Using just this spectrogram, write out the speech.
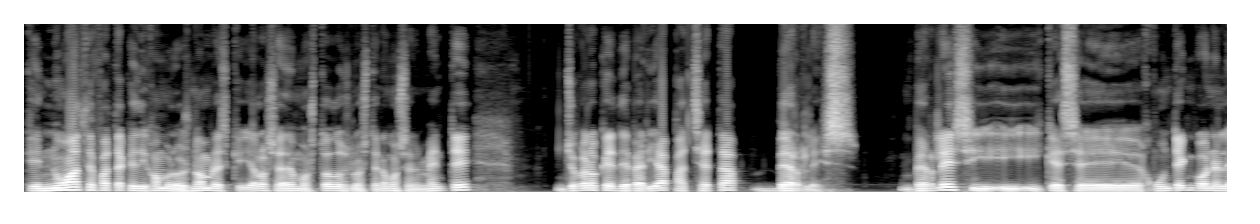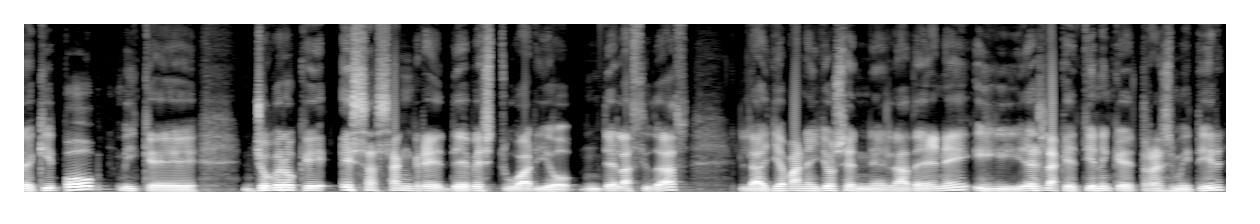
que no hace falta que digamos los nombres, que ya lo sabemos todos, los tenemos en mente, yo creo que debería Pacheta verles verles y, que se junten con el equipo y que yo creo que esa sangre de vestuario de la ciudad la llevan ellos en el ADN y es la que tienen que transmitir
